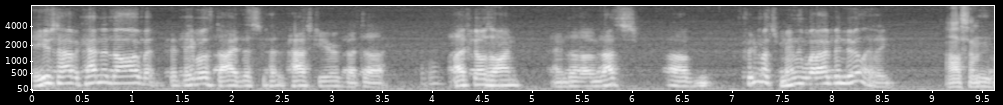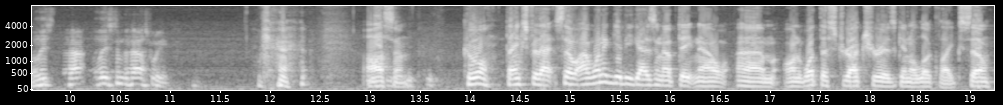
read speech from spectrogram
I used to have a cat and a dog, but they both died this past year. But uh, life goes on, and um, that's um, pretty much mainly what I've been doing lately. Awesome. At least, at least in the past week. awesome. Cool. Thanks for that. So I want to give you guys an update now um, on what the structure is going to look like. So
